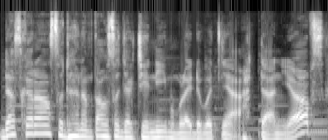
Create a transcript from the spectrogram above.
Dan sekarang sudah enam tahun sejak Jenny memulai debutnya dan yaps,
